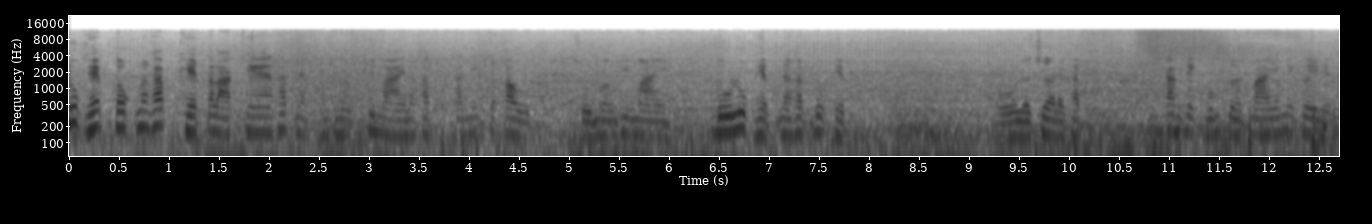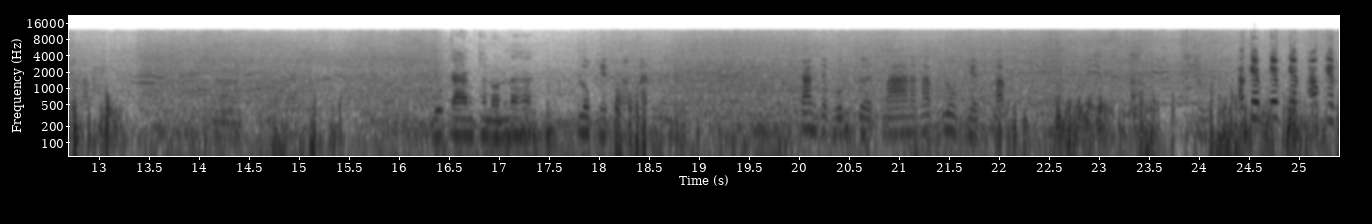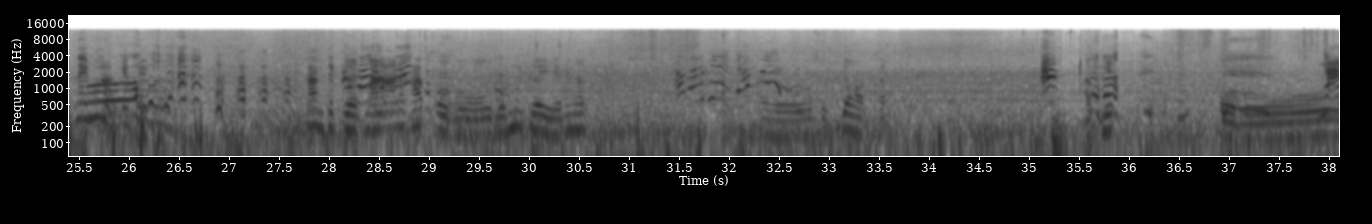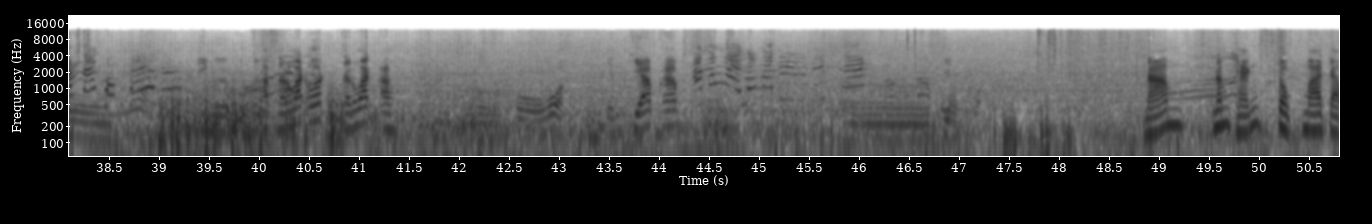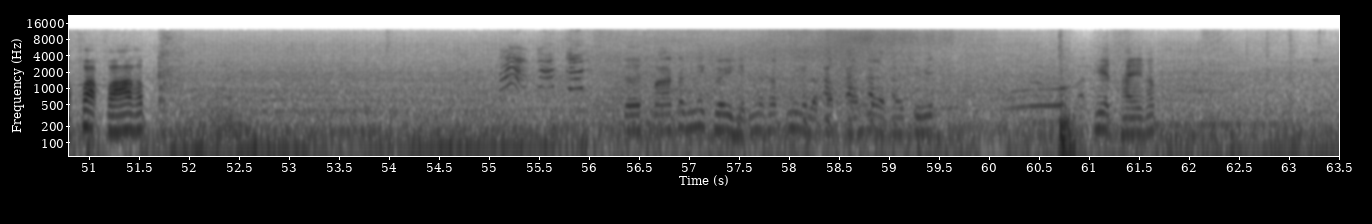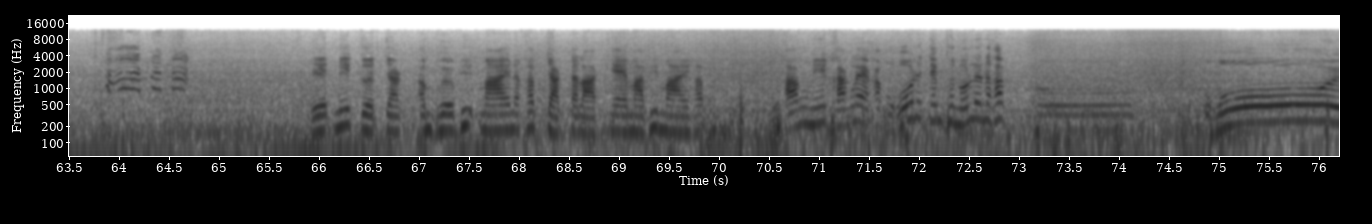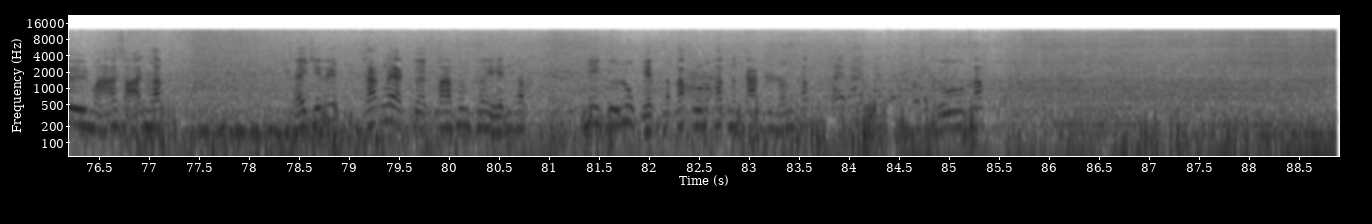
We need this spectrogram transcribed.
ลูกเห็บตกนะครับ เขตตลาดแคร์ครับเนี่ยอำเภอพี่ไม้นะครับคันนี้จะเข้าสู่เมืองพี่ไม้ดูลูกเห็บนะครับ ลูกเห็บโอ้เหลือเชื่อเลยครับ ตั้งแต่ผมเกิดมายังไม่เคยเห็นนะครับดูกลางถนนนะฮะลูกเห็บทั้งนั้นเลยตั้งแต่ผมเกิดมานะครับ ลูกเห็บครับ เอาเก็บเก็บเก็บเอาเก็บในมือเก็บในมือ ตั้งแต่เกิดมานะครับ โอ้โห ผมไม่เคยเห็นครับ เอาไว้พี่เดี๋ยวโอ้โห สุดยอดครับอภิษโอ้โหงามนะของแท้นะนี่มือผมนะครับสารวัตรโอ๊ตสารวัตรเอาโอ้โหเย็นเจี๊ยบครับเอาน้ำไหนลงมาด้วยนิดนึงเทียบน้ำน้ำแข็งตกมาจากฟากฟ้าครับ มากงามจัง เกิดมาตั้งไม่เคยเห็นนะครับ นี่แหละครับครั้งแรกในชีวิต ประเทศไทยครับ สะอาดมาก เหตุนี้เกิดจากอำเภอพิมายนะครับ จากตลาดแคมาพิมายครับครั้งนี้ครั้งแรกครับ โอ้โหได้เต็มถนนเลยนะครับ โอ้โอ้โหมหาศาลครับ ในชีวิตครั้งแรกเกิดมาเพิ่งเคยเห็นครับ นี่คือลูกเห็บนะครับ ดูนะครับในกลางถนนครับ ดูครับ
